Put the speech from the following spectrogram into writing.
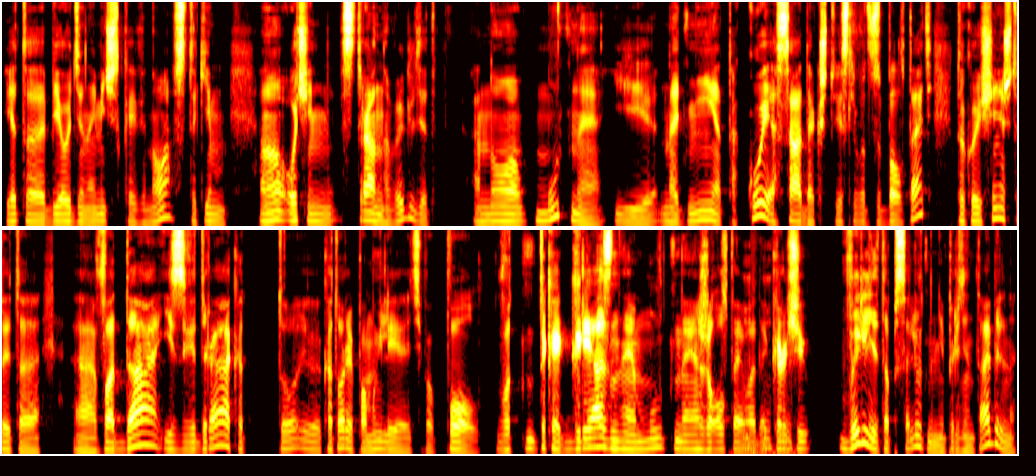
И это биодинамическое вино с таким... Оно очень странно выглядит. Оно мутное, и на дне такой осадок, что если вот взболтать, такое ощущение, что это э, вода из ведра, то, которые помыли, типа, пол. Вот такая грязная, мутная, желтая вода. Короче, выглядит абсолютно непрезентабельно,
